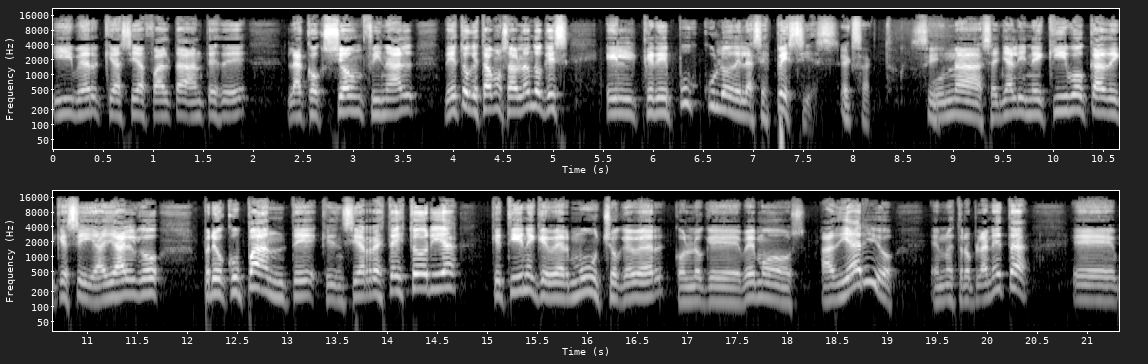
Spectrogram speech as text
y ver qué hacía falta antes de la cocción final de esto que estamos hablando, que es el crepúsculo de las especies. Exacto. Sí. Una señal inequívoca de que sí, hay algo preocupante que encierra esta historia que tiene que ver mucho que ver con lo que vemos a diario en nuestro planeta. Eh,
